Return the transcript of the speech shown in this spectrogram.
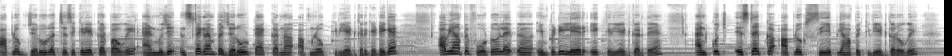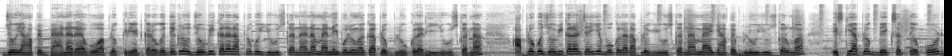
आप लोग ज़रूर अच्छे से क्रिएट कर पाओगे। एंड मुझे इंस्टाग्राम पर ज़रूर टैग करना आप लोग क्रिएट करके, ठीक है? अब यहाँ पर फ़ोटो इम्पिटी लेयर एक क्रिएट करते हैं। एंड कुछ इस टाइप का आप लोग सेप यहाँ पे क्रिएट करोगे। जो यहाँ पे बैनर है, वो आप लोग क्रिएट करोगे। देख लो, जो भी कलर आप लोग को यूज़ करना है ना, मैं नहीं बोलूँगा कि आप लोग ब्लू कलर ही यूज़ करना। आप लोग को जो भी कलर चाहिए वो कलर आप लोग यूज़ करना। है मैं यहाँ पे ब्लू यूज़ करूँगा। इसकी आप लोग देख सकते हो कोड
